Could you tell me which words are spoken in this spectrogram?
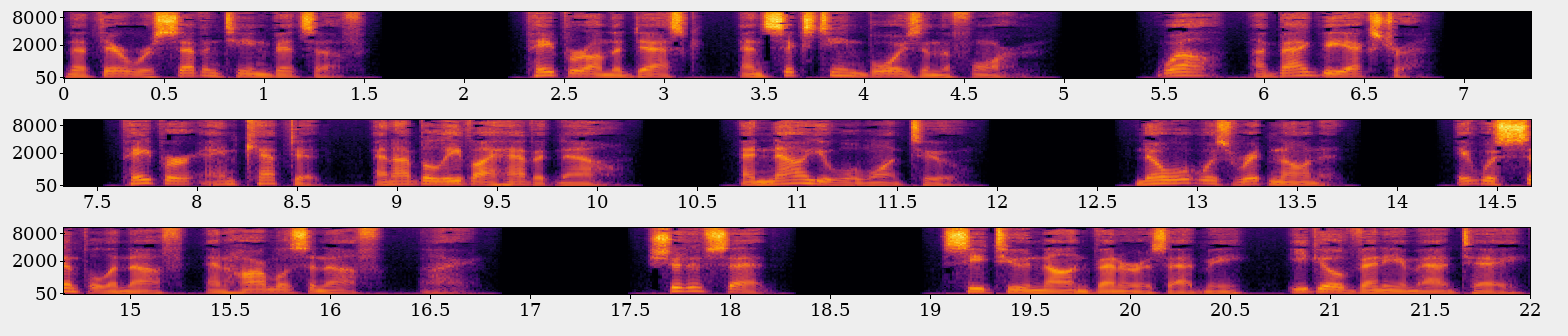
that there were 17 bits of paper on the desk, and 16 boys in the form. Well, I bagged the extra paper and kept it, and I believe I have it now. And now you will want to know what was written on it. It was simple enough, and harmless enough, I should have said. Si tu non veneris ad me, ego veniam ad te,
